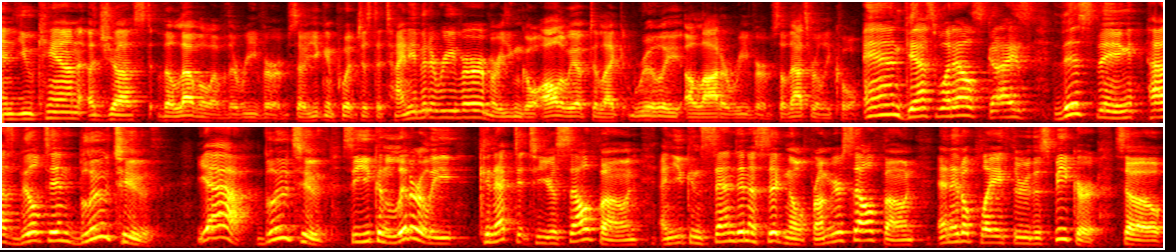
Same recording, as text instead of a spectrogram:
And you can adjust the level of the reverb. So you can put just a tiny bit of reverb or you can go all the way up to like really a lot of reverb. So that's really cool. And guess what else guys? This thing has built-in Bluetooth. Yeah, Bluetooth. So you can literally connect it to your cell phone and you can send in a signal from your cell phone and it'll play through the speaker. So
